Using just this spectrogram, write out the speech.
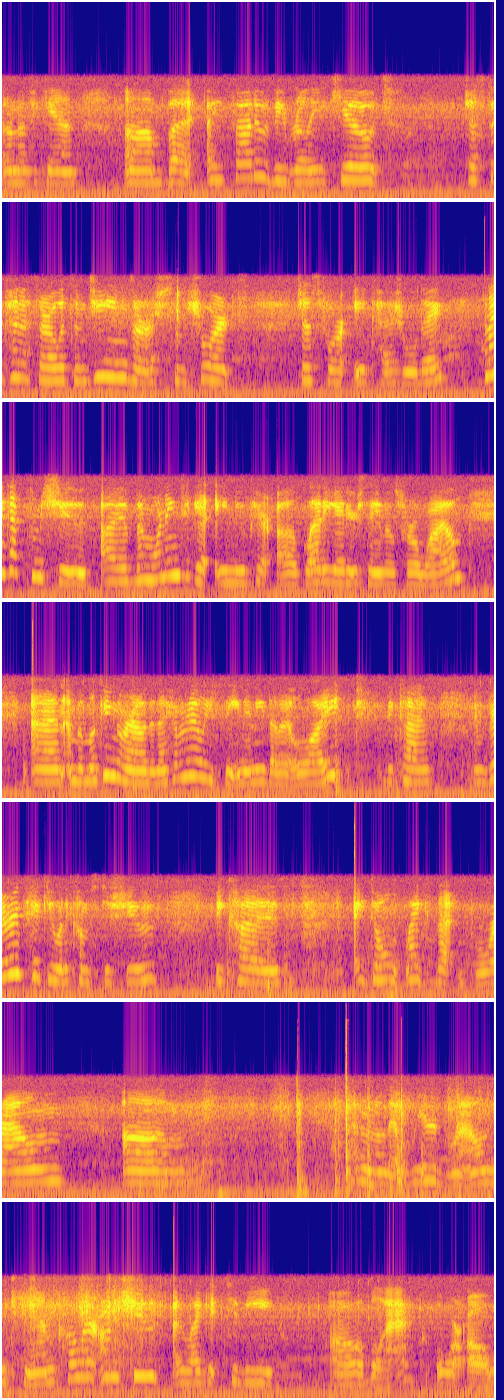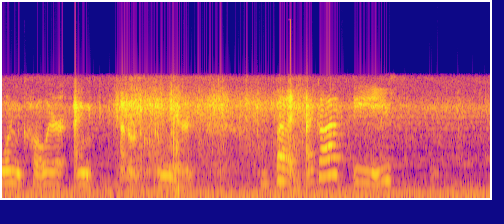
I don't know if you can. Um, but I thought it would be really cute just to kind of throw with some jeans or some shorts just for a casual day. And I got some shoes. I've been wanting to get a new pair of Gladiator sandals for a while. And I've been looking around and I haven't really seen any that I liked because I'm very picky when it comes to shoes because I don't like that brown, um, I don't know, that weird brown tan color on shoes. I like it to be all black or all one color. I'm, I don't know, I'm weird. But I got these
